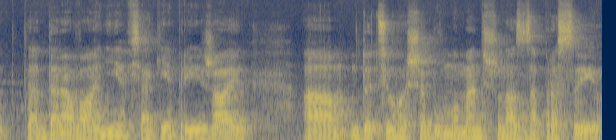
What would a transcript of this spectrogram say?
от даровання всякі приїжджають. А до цього ще був момент, що нас запросили.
